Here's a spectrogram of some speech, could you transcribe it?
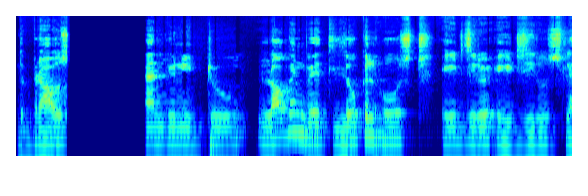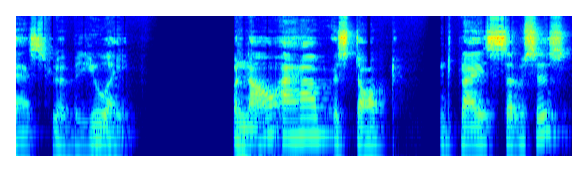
the browser and you need to log in with localhost 8080 slash flowable ui for now i have stopped enterprise services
